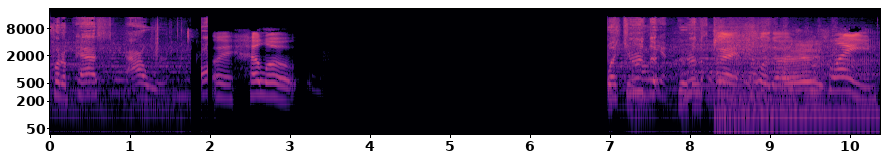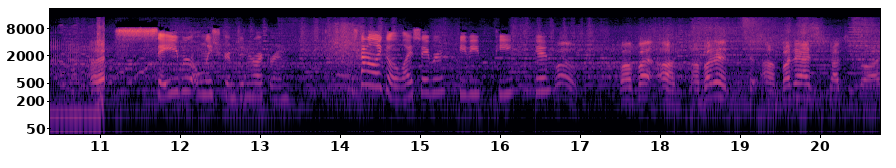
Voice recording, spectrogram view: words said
for the past hour. Okay, hello. But you're the you're the Okay, hello guys. Hey. We're playing Hey. Saber only scrims in Rec Room. It's kind of like a lightsaber PvP game. Whoa. Well, but um, uh, but it, um, but I subscribed to you, bro. I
